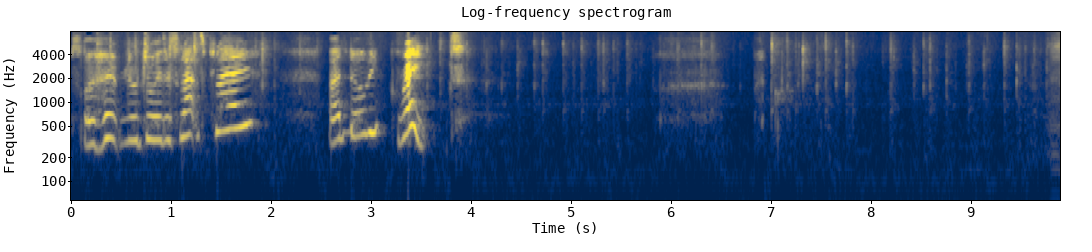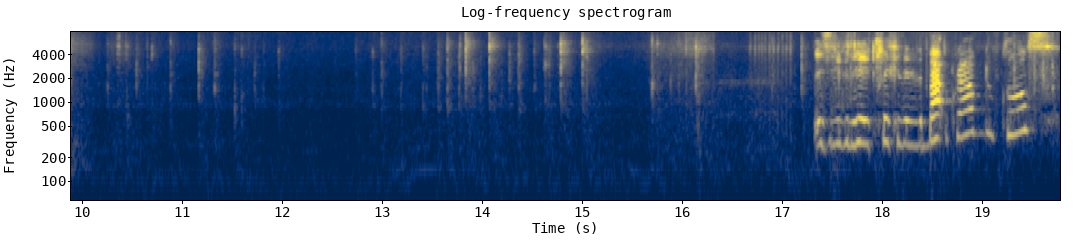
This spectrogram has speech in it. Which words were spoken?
So I hope you enjoy this Let's Play, and it'll be great. As you can hear clicking in the background, of course.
